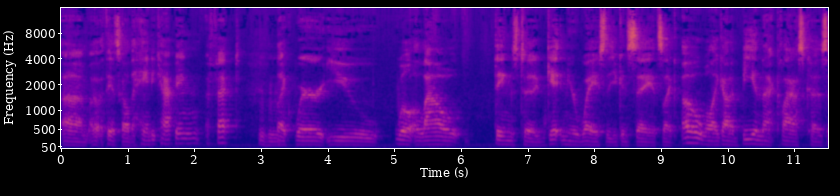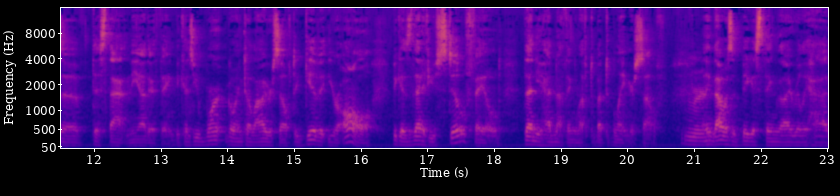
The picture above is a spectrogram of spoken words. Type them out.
Um, I think it's called the handicapping effect, like where you will allow things to get in your way so that you can say it's like oh well i gotta be in that class because of this that and the other thing. Because you weren't going to allow yourself to give it your all because then if you still failed then you had nothing left but to blame yourself. I think that was the biggest thing that i really had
